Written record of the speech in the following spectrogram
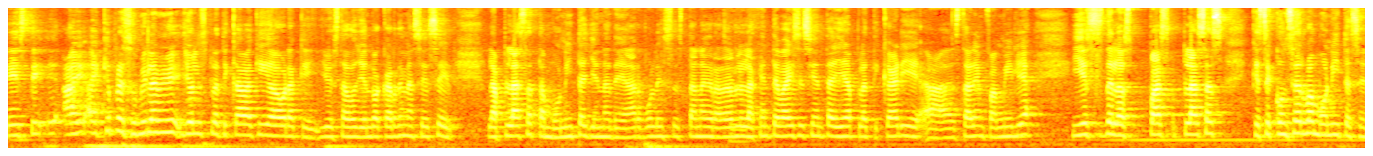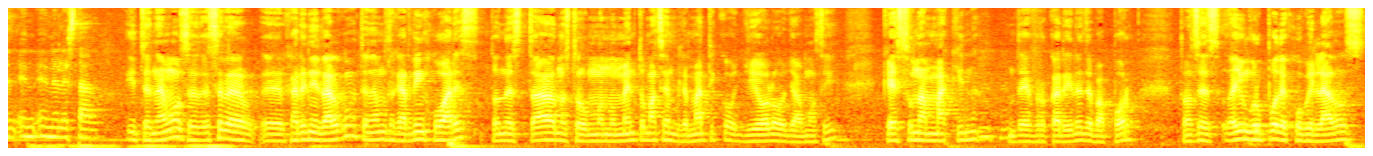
Este, hay, hay que presumirle, yo les platicaba aquí ahora que yo he estado yendo a Cárdenas, es el, la plaza tan bonita, llena de árboles, es tan agradable, la gente va y se sienta ahí a platicar y a estar en familia, y es de las plazas que se conservan bonitas en, en, el estado. Y tenemos, es el, Jardín Hidalgo, tenemos el Jardín Juárez, donde está nuestro monumento más emblemático, yo lo llamo así, que es una máquina de ferrocarriles de vapor. Entonces, hay un grupo de jubilados,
